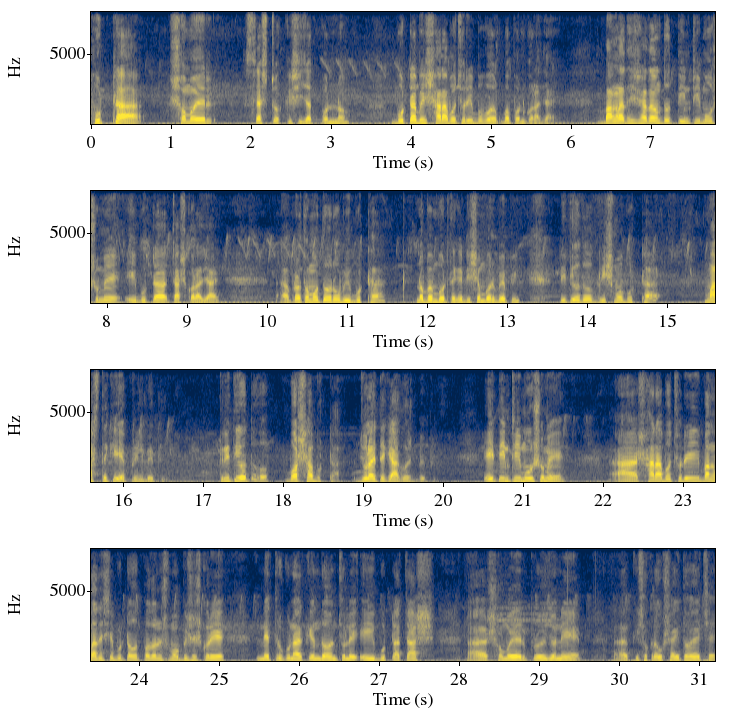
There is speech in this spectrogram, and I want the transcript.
ভুট্টা সময়ের শ্রেষ্ঠ কৃষিজাত পণ্য। ভুট্টা বীজ সারা বছরই বপন করা যায়। বাংলাদেশে সাধারণত তিনটি মৌসুমে এই ভুট্টা চাষ করা যায়। প্রথমত রবি ভুট্টা, নভেম্বর থেকে ডিসেম্বর ব্যাপী। দ্বিতীয়ত গ্রীষ্ম ভুট্টা, মার্চ থেকে এপ্রিল ব্যাপী। তৃতীয়ত বর্ষা ভুট্টা, জুলাই থেকে আগস্ট ব্যাপী। এই তিনটি মৌসুমে সারা বছরেই বাংলাদেশে ভুট্টা উৎপাদনের সময় বিশেষ করে নেত্রকোনার কেন্দ্র অঞ্চলে এই ভুট্টা চাষ সময়ের প্রয়োজনে কৃষকরা উৎসাহিত হয়েছে।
